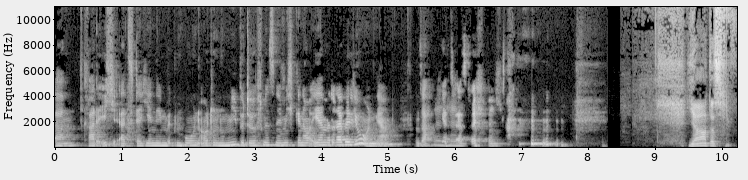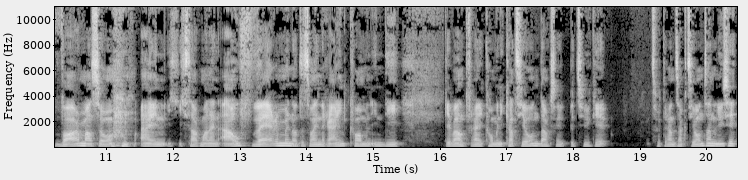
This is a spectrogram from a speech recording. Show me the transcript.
ähm, gerade ich als derjenige mit einem hohen Autonomiebedürfnis, nämlich genau eher mit Rebellion, ja, und sage, mhm. jetzt erst recht nicht. Ja, das war mal so ein, ich, ich sag mal, ein Aufwärmen oder so ein Reinkommen in die gewaltfreie Kommunikation, da Bezüge zur Transaktionsanalyse.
